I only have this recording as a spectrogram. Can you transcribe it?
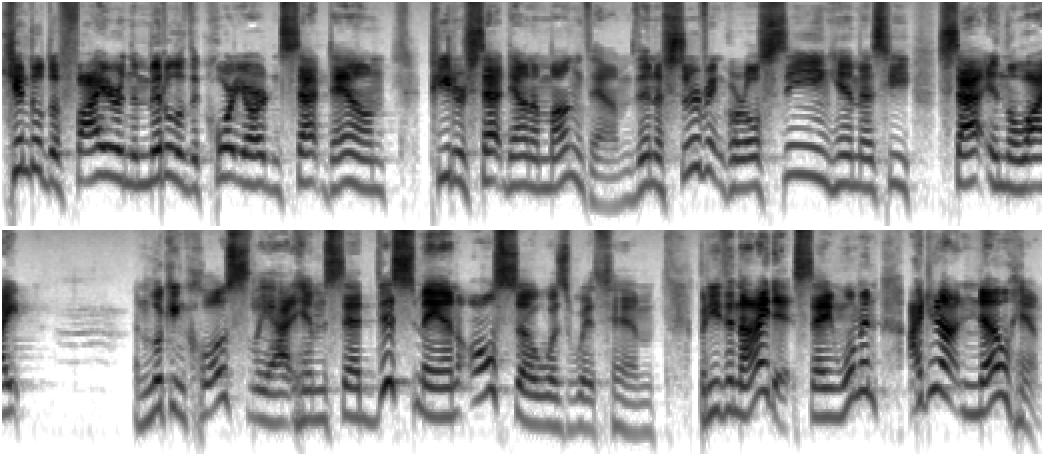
kindled a fire in the middle of the courtyard and sat down, Peter sat down among them. Then a servant girl, seeing him as he sat in the light and looking closely at him, said, This man also was with him. But he denied it, saying, Woman, I do not know him.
